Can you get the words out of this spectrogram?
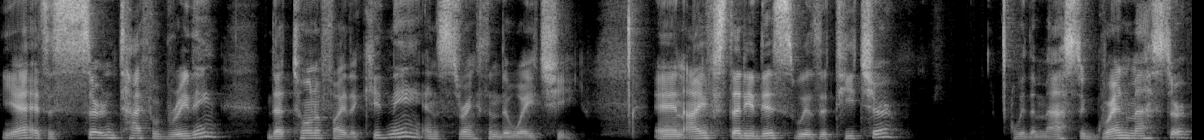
yeah, it's a certain type of breathing that tonify the kidney and strengthen the Wei Qi. And I've studied this with a teacher, with a master, grandmaster,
